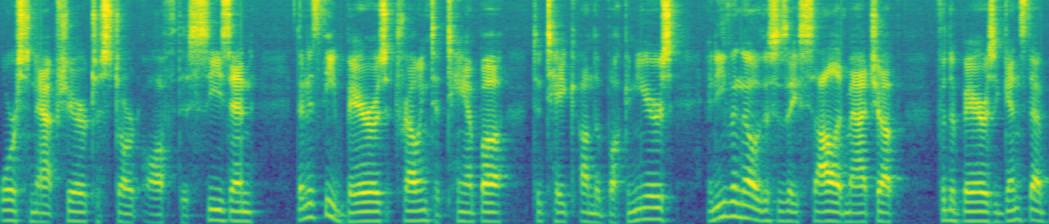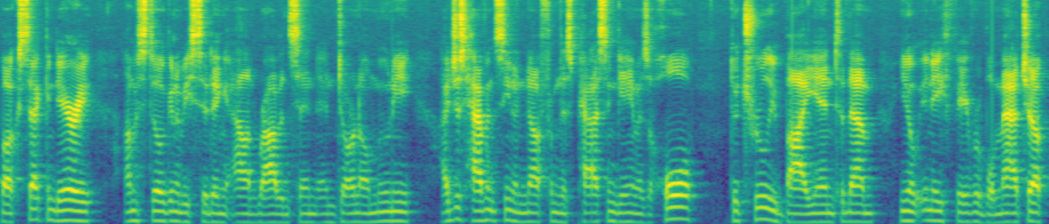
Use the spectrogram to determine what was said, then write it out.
or snap share to start off this season. Then it's the Bears traveling to Tampa to take on the Buccaneers. And even though this is a solid matchup for the Bears against that Buck secondary, I'm still going to be sitting Allen Robinson and Darnell Mooney. I just haven't seen enough from this passing game as a whole to truly buy into them, you know, in a favorable matchup.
